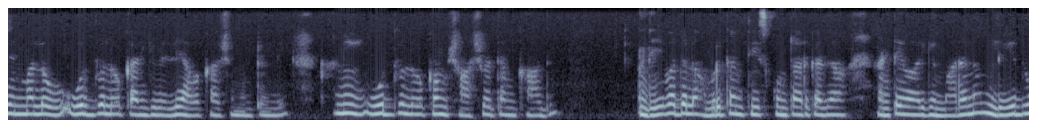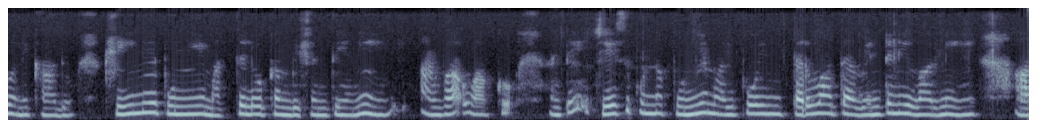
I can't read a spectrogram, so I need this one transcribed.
జన్మలో ఊర్ధ్వలోకానికి వెళ్ళే అవకాశం ఉంటుంది. కానీ ఊర్ధ్వలోకం శాశ్వతం కాదు. దేవతలు అమృతం తీసుకుంటారు కదా అంటే వారికి మరణం లేదు అని కాదు. క్షీణే పుణ్యే మర్త్యలోకం విశంతి అని వాక్కు. అంటే చేసుకున్న పుణ్యం అయిపోయిన తర్వాత వెంటనే వారిని ఆ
